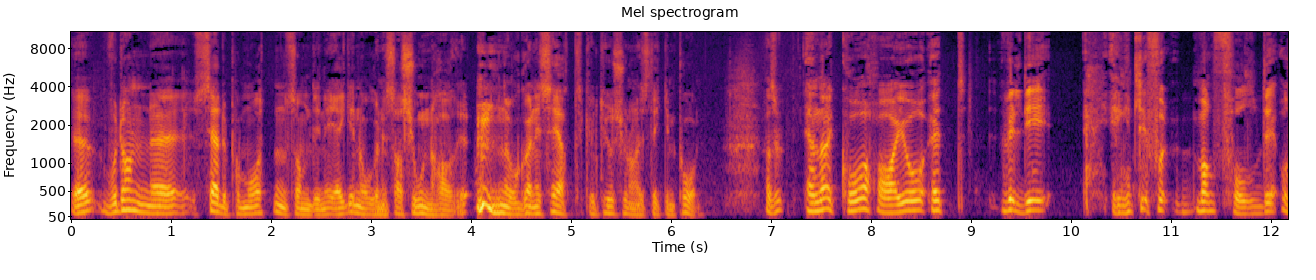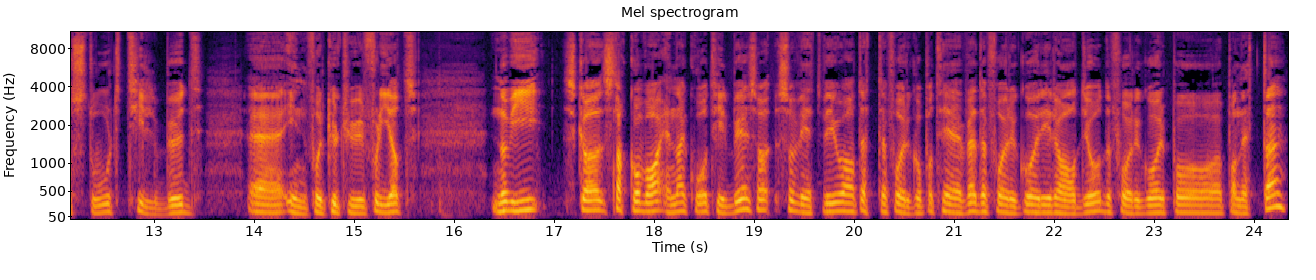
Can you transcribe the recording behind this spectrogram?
Eh, hvordan eh, ser du på måten som din egen organisasjon har organisert kulturjournalistikken på? Altså, NRK har jo et veldig egentlig mangfoldig og stort tilbud eh, innenfor kultur. fordi at når vi skal snakke om hva NRK tilbyr, så, så, vet vi jo at dette foregår på TV, det foregår i radio, det foregår på, på nettet.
